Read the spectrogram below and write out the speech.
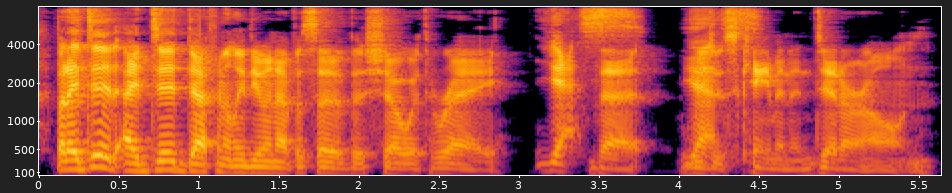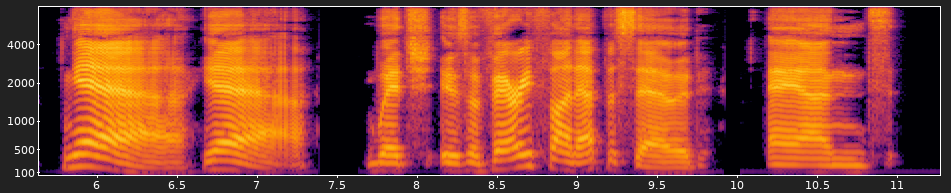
But I did. I did definitely do an episode of the show with Ray Yes. that we Yes. just came in and did our own. Yeah, yeah. Which is a very fun episode. And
